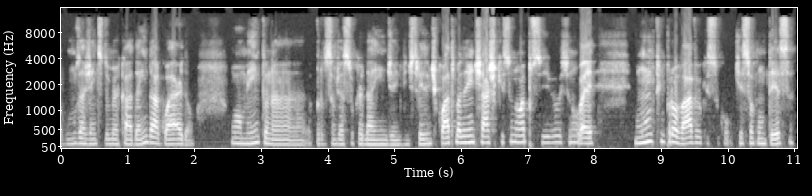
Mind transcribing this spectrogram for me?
alguns agentes do mercado ainda aguardam um aumento na produção de açúcar da Índia em 23, 24, mas a gente acha que isso não é possível, isso não vai muito improvável que isso, que isso aconteça,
